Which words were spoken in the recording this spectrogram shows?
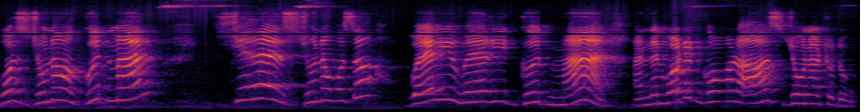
was Jonah a good man? Yes, Jonah was a very, very good man. And then what did God ask Jonah to do?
